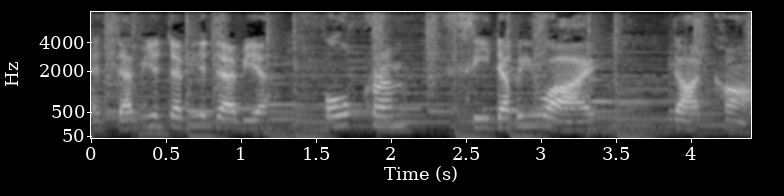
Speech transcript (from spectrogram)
at www.fulcrumcwi.com.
